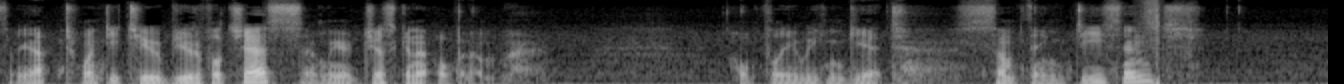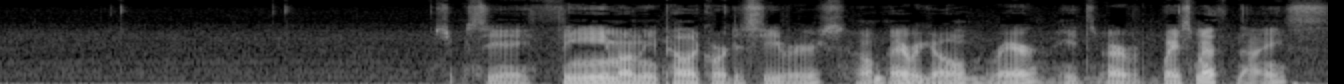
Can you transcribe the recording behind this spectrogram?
So yeah, 22 beautiful chests, and we are just going to open them. Hopefully we can get something decent. see a theme on the Pelacor Deceivers. Oh, there we go. Rare. Heat, or Waysmith. Nice.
